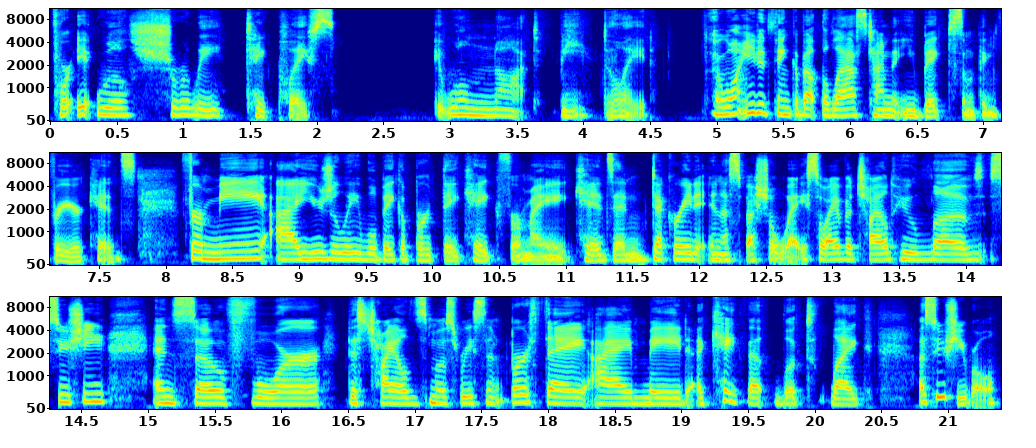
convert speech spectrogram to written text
for it will surely take place. It will not be delayed. I want you to think about the last time that you baked something for your kids. For me, I usually will bake a birthday cake for my kids and decorate it in a special way. So I have a child who loves sushi. And so for this child's most recent birthday, I made a cake that looked like a sushi roll.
